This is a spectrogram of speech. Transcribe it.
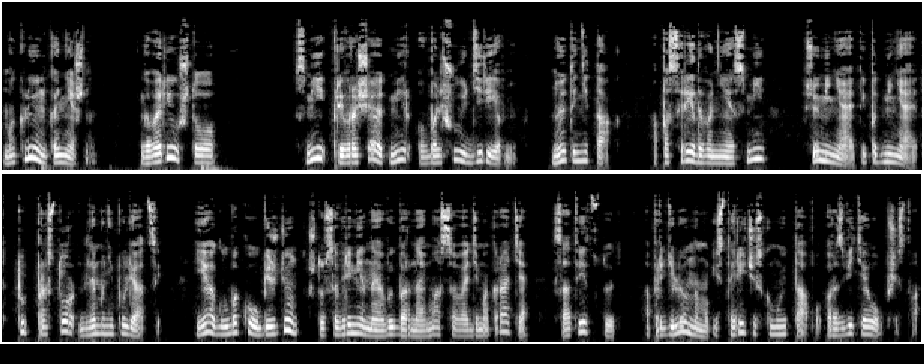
Маклюин, конечно, говорил, что СМИ превращают мир в большую деревню, но это не так. Опосредование СМИ все меняет и подменяет. Тут простор для манипуляций. Я глубоко убежден, что современная выборная массовая демократия соответствует определенному историческому этапу развития общества,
